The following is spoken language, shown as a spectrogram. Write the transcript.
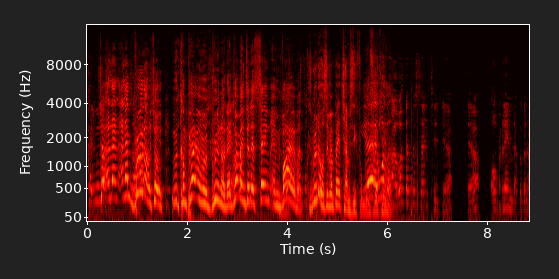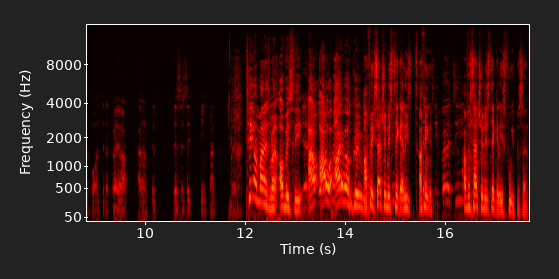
So and then and then so Bruno. So you compare him with Bruno. They Yeah. come into the same environment. because Bruno wasn't even playing Champions League football. Yeah, it wasn't. Alright, what's the percentage, yeah, yeah, of blame that we're gonna put onto the player and onto let's just say the team man? Team management, obviously, Yeah, I, no, I, I, agree with I think Sancho needs to take at least. I think 30, I think Sancho needs to take at least forty percent,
